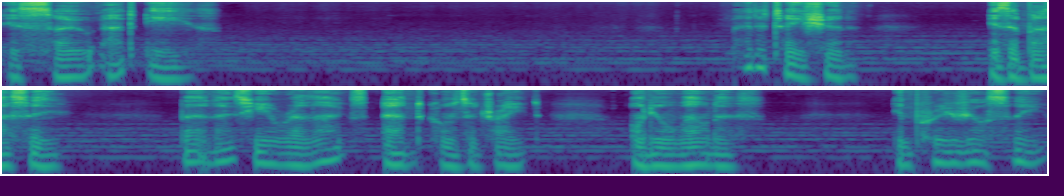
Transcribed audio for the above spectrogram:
is so at ease. Meditation is a blessing that lets you relax and concentrate on your wellness improve your sleep,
